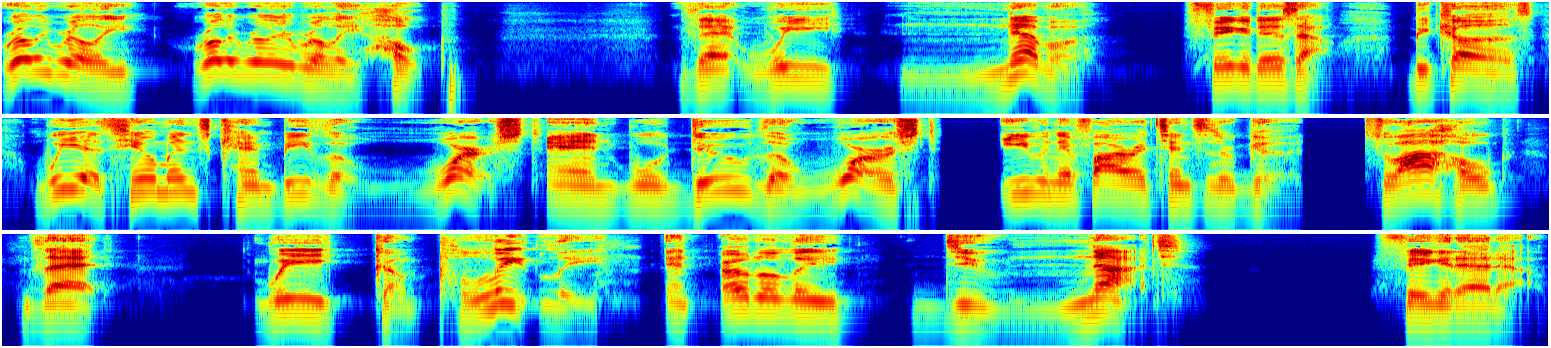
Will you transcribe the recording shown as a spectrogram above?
really, really, really, really, really hope that we never figure this out because we as humans can be the worst and will do the worst even if our intentions are good. So I hope that we completely and utterly do not figure that out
